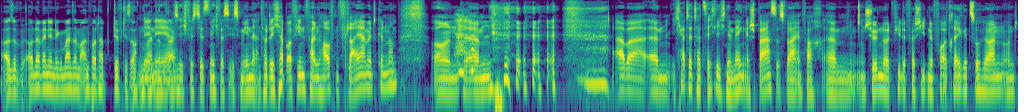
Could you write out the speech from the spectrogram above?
Also, oder wenn ihr eine gemeinsame Antwort habt, dürft ihr es auch gemeinsam nee, nee, sagen. Also ich wüsste jetzt nicht, was Ismene antwortet. Ich habe auf jeden Fall einen Haufen Flyer mitgenommen. Und ähm, aber ähm, ich hatte tatsächlich eine Menge Spaß. Es war einfach ähm, schön, dort viele verschiedene Vorträge zu hören und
